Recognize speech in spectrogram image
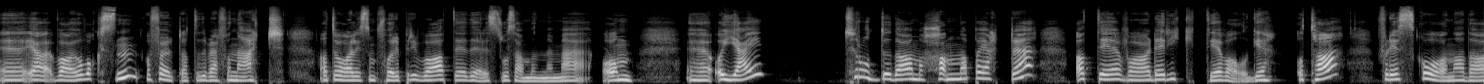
eh, Jeg var jo voksen og følte at det ble for nært. At det var liksom for privat, det dere sto sammen med meg om. Eh, og jeg trodde da, med handa på hjertet, at det var det riktige valget å ta, for det skåna da,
